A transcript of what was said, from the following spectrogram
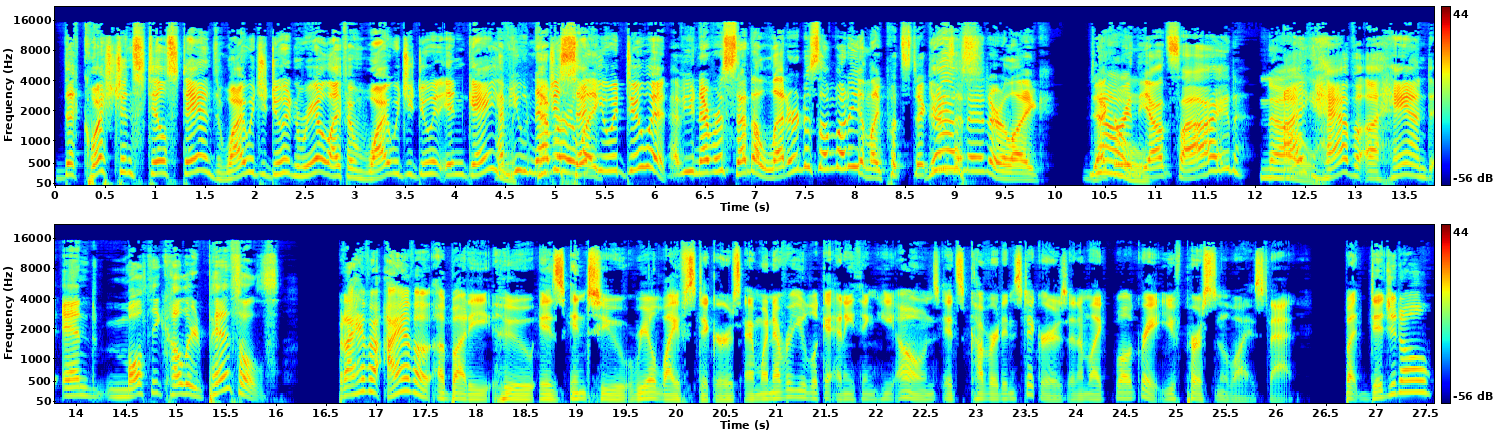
The question still stands. Why would you do it in real life, and why would you do it in game? Have you You never, just said like- you would do it. Have you never sent a letter to somebody and like put stickers Yes. in it or like decorate No. the outside? No, I have a hand and multicolored pencils. But I have a I have a, a buddy who is into real life stickers, and whenever you look at anything he owns, it's covered in stickers, and I'm like, well, great, you've personalized that. But digital,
